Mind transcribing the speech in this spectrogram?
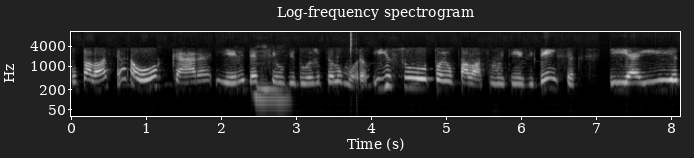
O Palocci era o cara e ele deve hum. ser ouvido hoje pelo Moura. Isso põe o Palocci muito em evidência e aí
